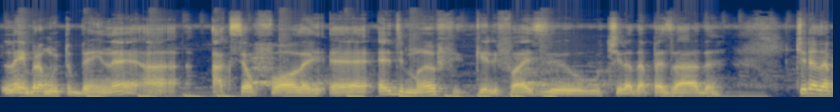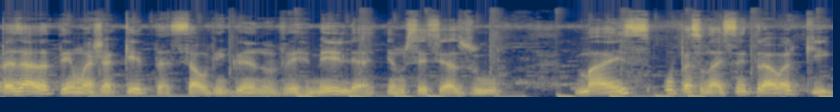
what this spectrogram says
Lembra muito bem, né? A Axel Foley, é Ed Murphy, que ele faz o Tira da Pesada. Tira da Pesada tem uma jaqueta, salvo engano, vermelha, eu não sei se é azul, mas o personagem central aqui,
